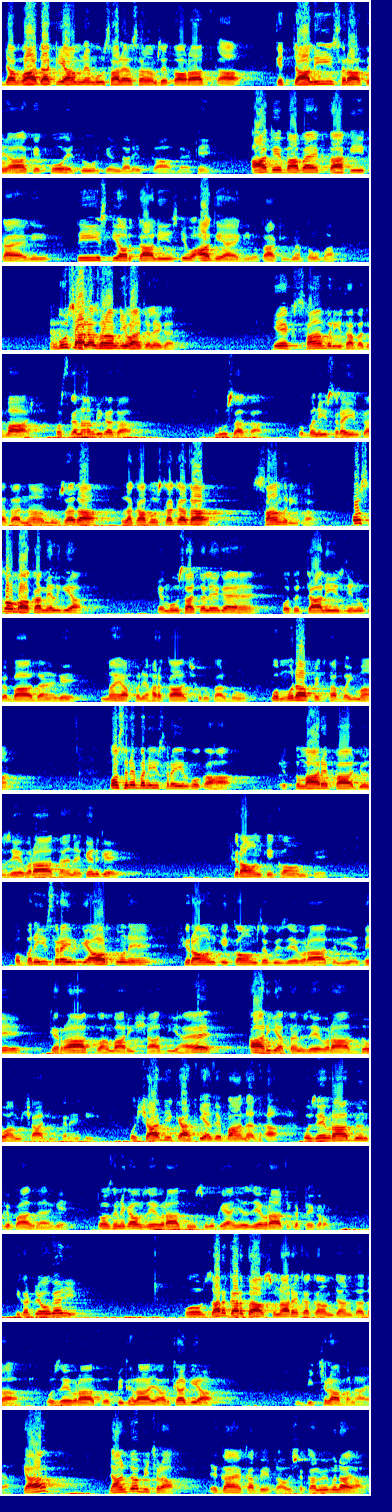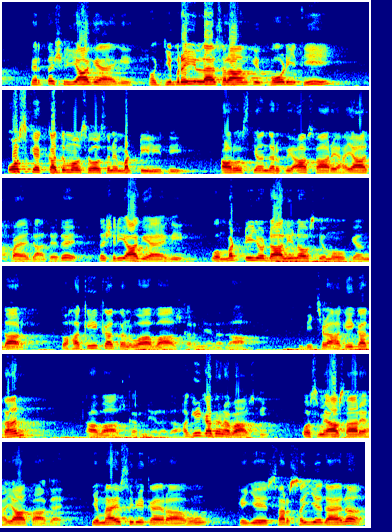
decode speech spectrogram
جب وعدہ کیا ہم نے موسا علیہ السلام سے تورات کا کہ چالیس راتیں آ کے کوہ تور کے اندر اتکاب بیٹھے آگے بابا ایک تحقیق آئے گی، تیس کی اور چالیس کی، وہ آگے آئے گی، وہ تحقیق میں بات۔ موسا علیہ السلام جی وہاں چلے گئے۔ ایک سامبری تھا بدماش، اس کا نام بھی کیا تھا؟ موسا تھا۔ وہ بنی اسرائیل کا تھا، نام موسا تھا لقاب اس کا کیا تھا؟ سامری تھا۔ اس کو موقع مل گیا کہ موسا چلے گئے ہیں، وہ تو چالیس دنوں کے بعد آئیں گے، میں اپنے ہر کاج شروع کر دوں۔ وہ منافق تھا بےمان اس نے بنی اسرائیل کو کہا کہ تمہارے پاس جو زیورات ہیں نا، کن کے؟ فرعون کی قوم کے۔ اور بنی اسرائیل کی عورتوں نے فرعون کی قوم سے کوئی زیورات لیے تھے کہ رات کو ہماری شادی ہے۔ آریتن زیورات، دو ہم شادی کریں گی وہ شادی کیا تھی ایسے بانا تھا، وہ زیورات بھی ان کے پاس رہ گئے۔ تو اس نے کہا، وہ زیورات دوسروں کے ہیں، یہ زیورات اکٹھے کرو۔ اکٹھے ہو گئے جی؟ وہ زرگر تھا، سنارے کا کام جانتا تھا۔ وہ زیورات کو پگھلایا اور کیا کیا؟ بچھڑا بنایا۔ کیا؟ جانتے ہو بچھڑا؟ ایک گائے کا بیٹا، اس شکل میں بنایا۔ پھر تشریح آگے آئے گی۔ اور جبری علیہ السلام کی گھوڑی تھی، اس کے قدموں سے اس نے مٹی لی تھی اور اس کے اندر کوئی آثار حیات پائے جاتے تھے۔ تشریح آگے آئے گی۔ وہ مٹی جو ڈالی نا اس کے منہ کے اندر، تو حقیقت وہ آواز کرنے لگا۔ بچھڑا حقیقت آواز کرنے لگا۔ حقیقت آواز کی۔ اس میں آثار حیات آ گئے۔ یہ میں اس لیے کہہ رہا ہوں کہ یہ سر سید ہے نا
